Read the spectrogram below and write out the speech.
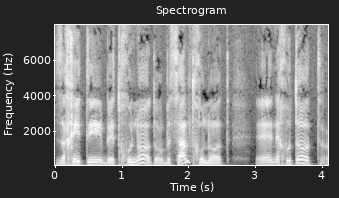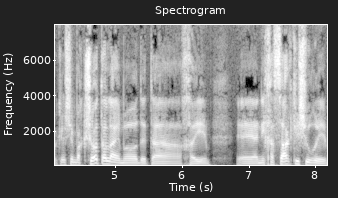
זכיתי בתכונות, או בסל תכונות, אה, נחותות, אוקיי? שמקשות עליי מאוד את החיים. אה, אני חסר כישורים.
